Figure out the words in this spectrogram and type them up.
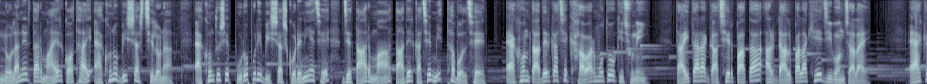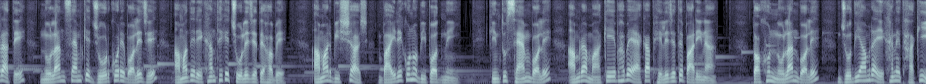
নোলানের তার মায়ের কথায় এখনও বিশ্বাস ছিল না। এখন তো সে পুরোপুরি বিশ্বাস করে নিয়েছে যে তার মা তাদের কাছে মিথ্যা বলছে। এখন তাদের কাছে খাওয়ার মতোও কিছু নেই। তাই তারা গাছের পাতা আর ডালপালা খেয়ে জীবন চালায়। এক রাতে নোলান স্যামকে জোর করে বলে যে, আমাদের এখান থেকে চলে যেতে হবে। আমার বিশ্বাস, বাইরে কোনো বিপদ নেই। কিন্তু স্যাম বলে, আমরা মাকে এভাবে একা ফেলে যেতে পারি না। তখন নোলান বলে, যদি আমরা এখানে থাকি,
